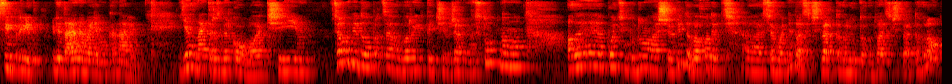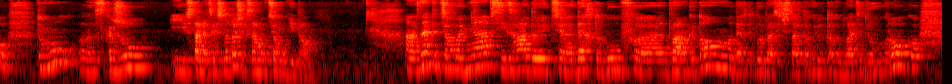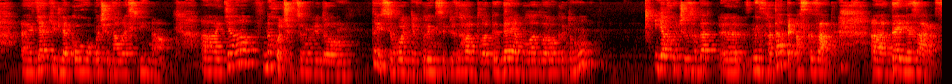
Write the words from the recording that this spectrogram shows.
Всім привіт! Вітаю на моєму каналі. Я, знаєте, розмірковувала, чи в цьому відео про це говорити, чи вже в наступному. Але потім подумала, що відео виходить е, сьогодні, 24 лютого 2024 року, тому е, скажу і вставлю цей шматочок саме в цьому відео. Знаєте, цього дня всі згадують, е, де хто був е, два роки тому, де хто був 24 лютого 2022 року, як і для кого починалась війна. Я не хочу в цьому відео, та й сьогодні, в принципі, згадувати, де я була два роки тому. Я хочу згадати, е, не згадати, а сказати, е, де я зараз.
